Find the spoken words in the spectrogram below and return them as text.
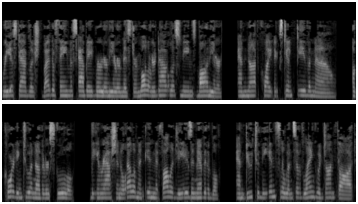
re-established by the famous Abbe Bernier. Mr. Muller doubtless means Banier, and not quite extinct even now. According to another school, the irrational element in mythology is inevitable, and due to the influence of language on thought,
